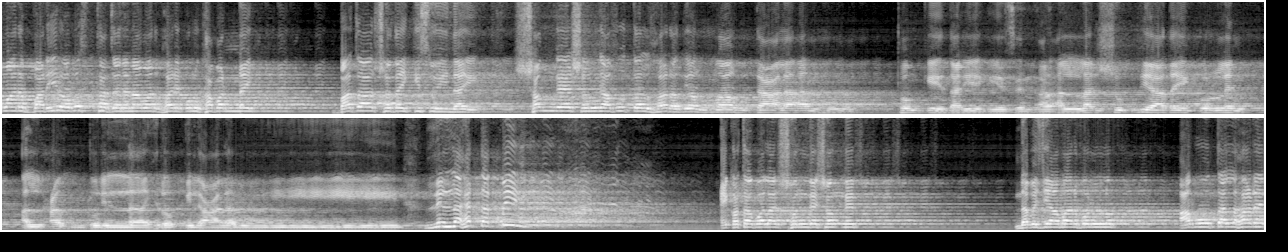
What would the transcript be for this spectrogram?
আমার বাড়ির অবস্থা জানেন, আমার ঘরে কোনো খাবার নাই, বাজার সদাই কিছুই নাই। সঙ্গে সঙ্গে আবু আনহু থমকে দাঁড়িয়ে গিয়েছেন আর আল্লাহর শুক্রিয়া আদায় করলেন, আলহামদুলিল্লাহি রাব্বিল আলামিন। লিল্লাহি তাকবীর। এই কথা বলার সঙ্গে সঙ্গে নবীজি আমার বলল, আবু তালহারে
